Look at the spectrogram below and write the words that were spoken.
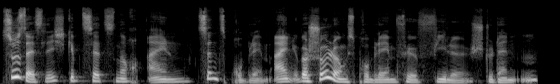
zusätzlich gibt es jetzt noch ein Zinsproblem, ein Überschuldungsproblem für viele Studenten.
